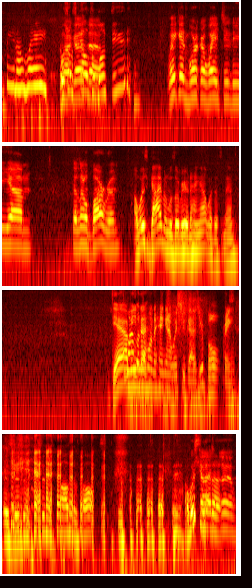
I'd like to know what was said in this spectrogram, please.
clean our way. What's up, go skeletal to- monk, dude? We can work our way to the um, the little bar room. I wish Guyvan was over here to hang out with us, man. Yeah, I Why mean, would I uh, want to hang out with you guys? You're boring. It's just, it's just positive thoughts. I wish you had a. blue.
